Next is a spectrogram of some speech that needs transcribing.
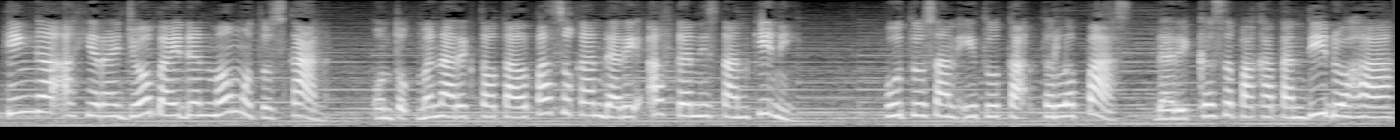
Hingga akhirnya Joe Biden memutuskan untuk menarik total pasukan dari Afghanistan kini. Putusan itu tak terlepas dari kesepakatan di Doha,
